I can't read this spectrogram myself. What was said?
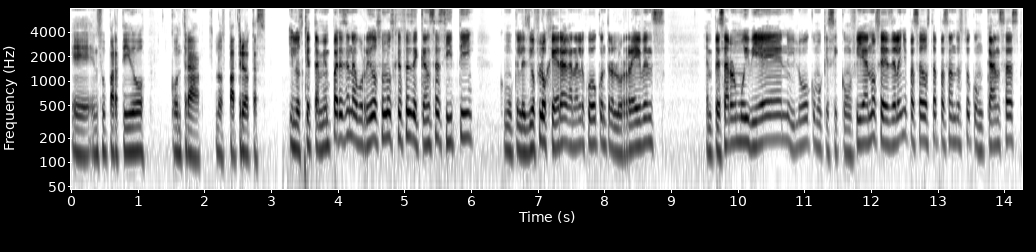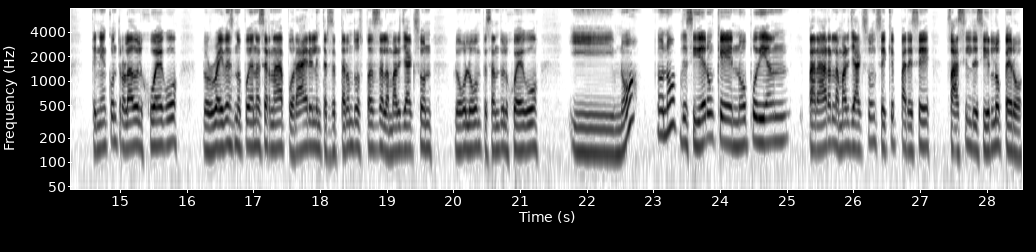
eh, en su partido contra los Patriotas. Y los que también parecen aburridos son los jefes de Kansas City, como que les dio flojera ganar el juego contra los Ravens empezaron muy bien y luego como que se confía, no sé, desde el año pasado está pasando esto con Kansas, tenían controlado el juego, los Ravens no pueden hacer nada por aire, le interceptaron dos pases a Lamar Jackson, luego luego empezando el juego. Y no, no, no, decidieron que no podían parar a Lamar Jackson, sé que parece fácil decirlo, pero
